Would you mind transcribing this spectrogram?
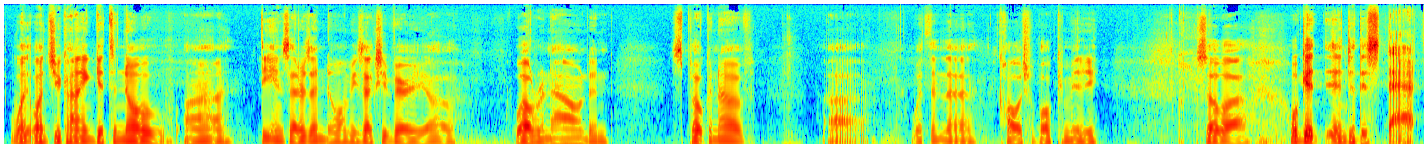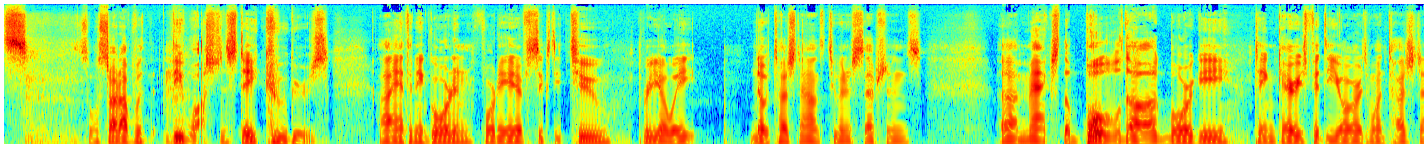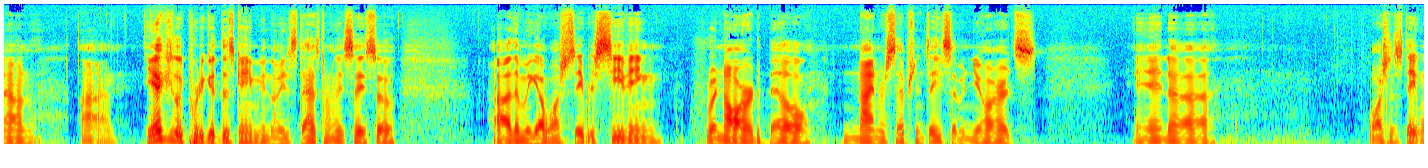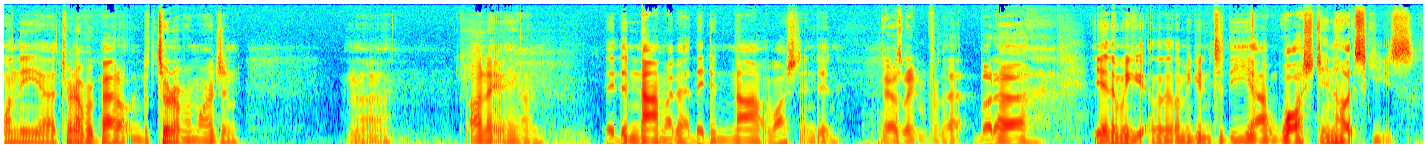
once once you kind of get to know uh, the insiders that know him, he's actually very uh, well renowned and spoken of uh, within the college football committee. So uh, we'll get into the stats. So we'll start off with the Washington State Cougars. Uh, Anthony Gordon, 48 of 62, 308, no touchdowns, two interceptions. Uh, Max the Bulldog Borghi, 10 carries, 50 yards, one touchdown. Uh, he actually looked pretty good this game, even though his stats don't really say so. Uh, then we got Washington State receiving. Renard Bell, nine receptions, 87 yards. And uh, Washington State won the uh, turnover battle, the turnover margin. Uh, oh, no, hang on. They did not, my bad. They did not. Washington did. Yeah, I was waiting for that. But uh, Yeah, then we uh, let me get into the uh, Washington Huskies.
